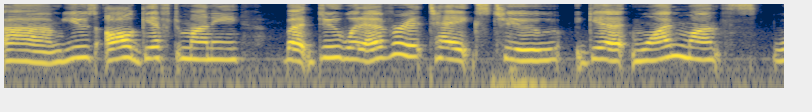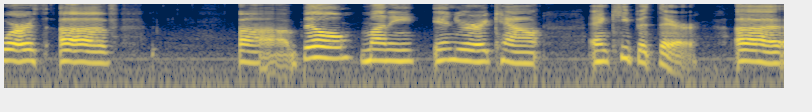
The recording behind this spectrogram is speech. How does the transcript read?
um, use all gift money, but do whatever it takes to get one month's worth of uh, bill money in your account and keep it there. Uh,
